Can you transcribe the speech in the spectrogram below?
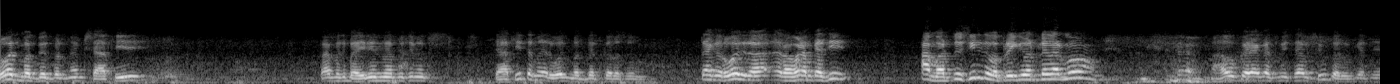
રોજ મતભેદ મેં સાથી પછી બહેરી મેં પૂછ્યું ત્યાંથી તમે રોજ મતભેદ કરો છો? ત્યાં કે રોજ રહોડામાં બેસી, આ મરચું સી રીતે વપરાઈ ગયું એટલે વારમાં? આવું કર્યા કશ્મીર સાહેબ શું કરું? કે છે,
